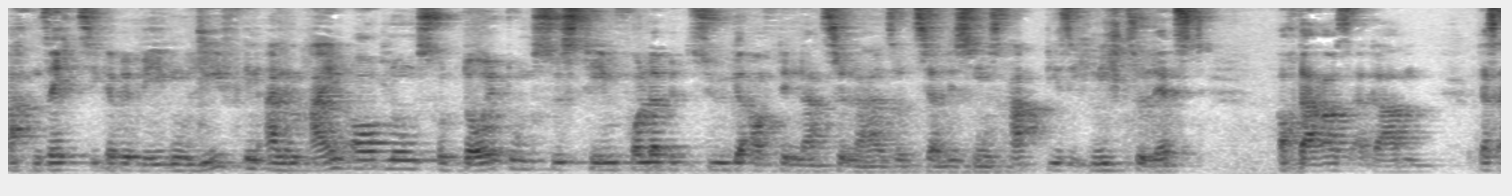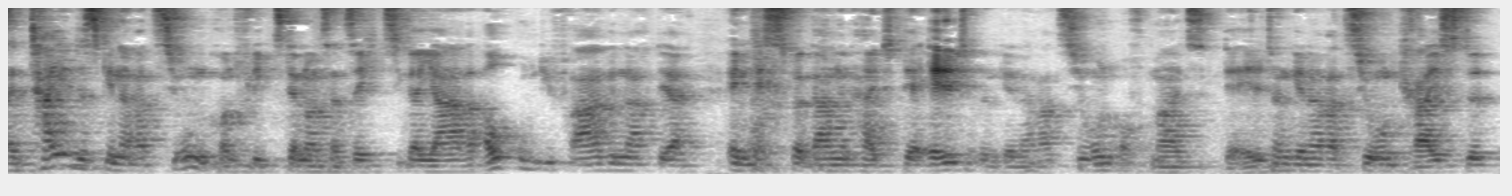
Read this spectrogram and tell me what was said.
68er-Bewegung lief in einem Einordnungs- und Deutungssystem voller Bezüge auf den Nationalsozialismus ab, die sich nicht zuletzt auch daraus ergaben, dass ein Teil des Generationenkonflikts der 1960er Jahre auch um die Frage nach der NS-Vergangenheit der älteren Generation, oftmals der Elterngeneration, kreiste,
